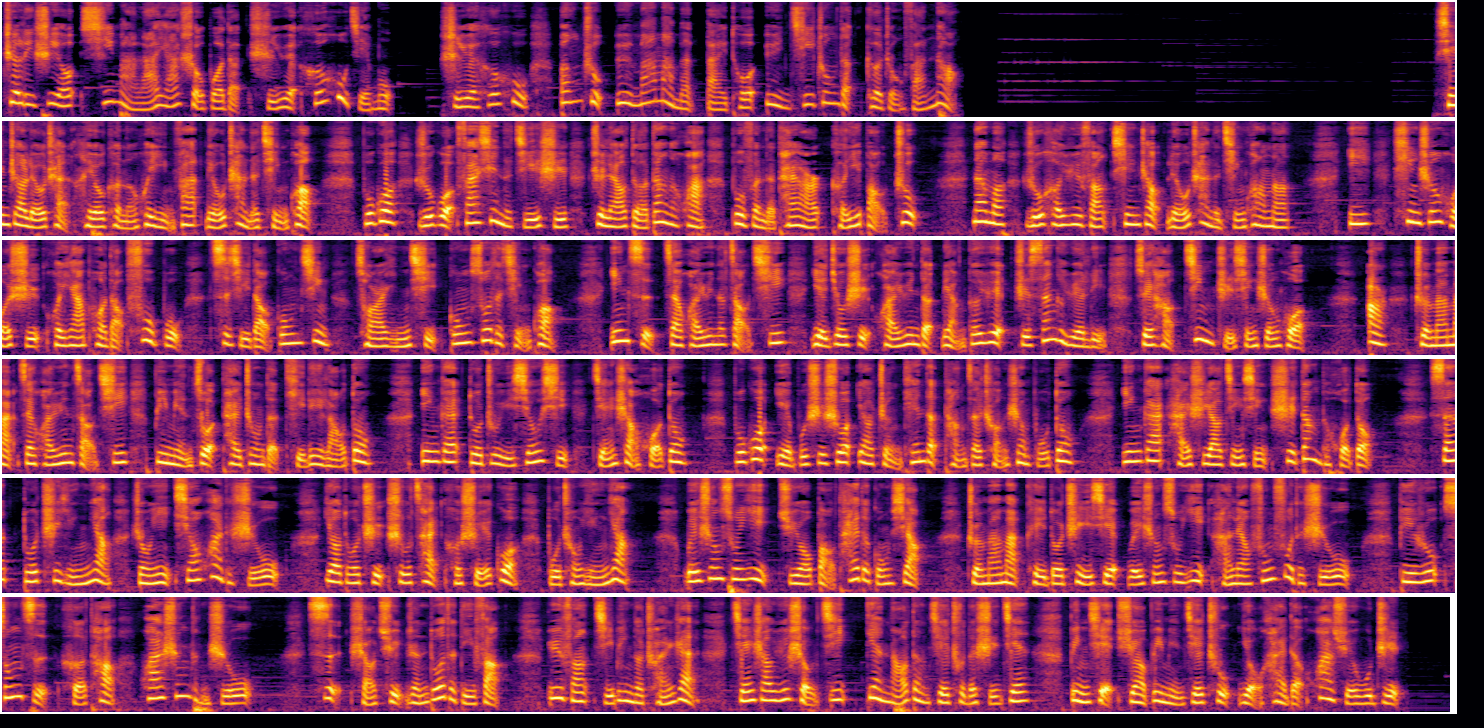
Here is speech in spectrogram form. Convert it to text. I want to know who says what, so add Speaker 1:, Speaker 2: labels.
Speaker 1: 这里是由喜马拉雅首播的十月呵护节目。十月呵护帮助孕妈妈们摆脱孕期中的各种烦恼。先兆流产很有可能会引发流产的情况，不过如果发现的及时，治疗得当的话，部分的胎儿可以保住。那么，如何预防先兆流产的情况呢？一、性生活时会压迫到腹部，刺激到宫颈，从而引起宫缩的情况。因此，在怀孕的早期，也就是怀孕的两个月至三个月里，最好禁止性生活。二、准妈妈在怀孕早期避免做太重的体力劳动，应该多注意休息，减少活动。不过，也不是说要整天的躺在床上不动，应该还是要进行适当的活动。三、多吃营养、容易消化的食物，要多吃蔬菜和水果，补充营养。维生素 E 具有保胎的功效，准妈妈可以多吃一些维生素 E 含量丰富的食物。比如松子、核桃、花生等食物。四、少去人多的地方，预防疾病的传染，减少与手机、电脑等接触的时间，并且需要避免接触有害的化学物质。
